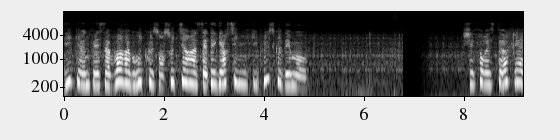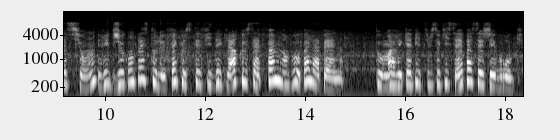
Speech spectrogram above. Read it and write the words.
Deacon fait savoir à Brooke que son soutien à cet égard signifie plus que des mots. Chez Forrester Création, Ridge conteste le fait que Steffi déclare que cette femme n'en vaut pas la peine. Thomas récapitule ce qui s'est passé chez Brooke.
